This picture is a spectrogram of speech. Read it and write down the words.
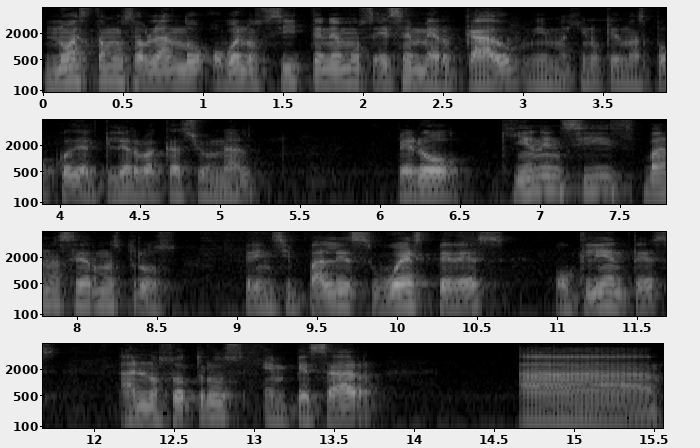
No estamos hablando, o bueno, sí tenemos ese mercado, me imagino que es más poco de alquiler vacacional, pero ¿quién en sí van a ser nuestros principales huéspedes o clientes a nosotros empezar a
